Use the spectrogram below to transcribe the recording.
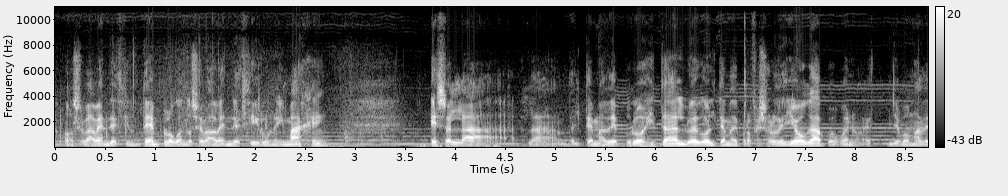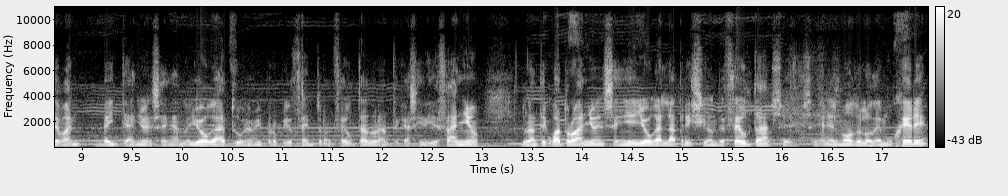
cuando se va a bendecir un templo, cuando se va a bendecir una imagen. Eso es la, el tema de Purohita. Luego el tema de profesor de yoga, pues bueno, llevo más de 20 años enseñando yoga, tuve mi propio centro en Ceuta durante casi 10 años. Durante 4 años enseñé yoga en la prisión de Ceuta, en el módulo de mujeres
